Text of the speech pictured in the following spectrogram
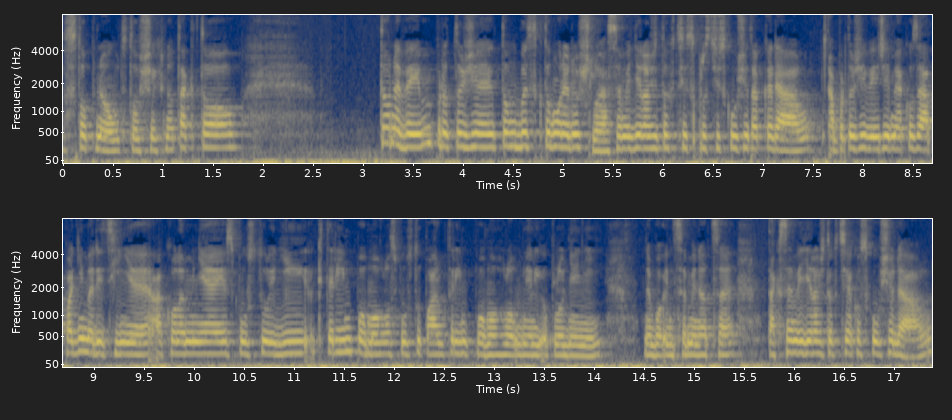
stopnout to všechno, tak to to nevím, protože to vůbec k tomu nedošlo. Já jsem věděla, že to chci prostě zkoušet také dál. A protože věřím jako západní medicíně a kolem mě je spoustu lidí, kterým pomohlo, spoustu párů, kterým pomohlo umělé oplodnění nebo inseminace, tak jsem věděla, že to chci jako zkoušet dál.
